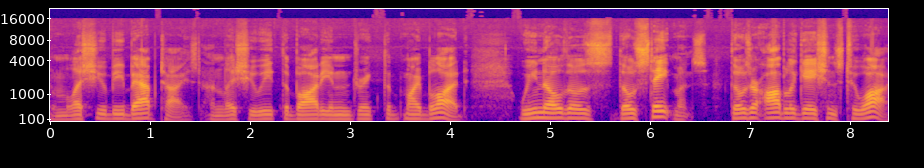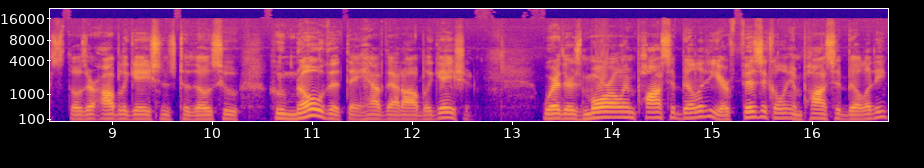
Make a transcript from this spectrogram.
Unless you be baptized, unless you eat the body and drink the, my blood. We know those those statements. Those are obligations to us. Those are obligations to those who, who know that they have that obligation. Where there's moral impossibility or physical impossibility,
